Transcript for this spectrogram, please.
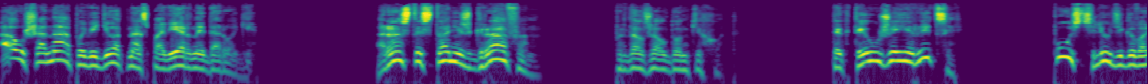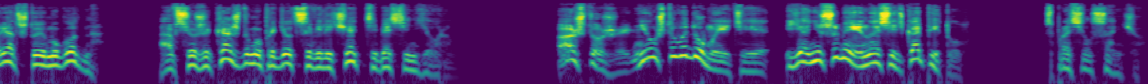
а уж она поведет нас по верной дороге. — Раз ты станешь графом, — продолжал Дон Кихот, — так ты уже и рыцарь. Пусть люди говорят, что им угодно, а все же каждому придется величать тебя сеньором. — А что же, неужто вы думаете, я не сумею носить капитул? — спросил Санчо.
